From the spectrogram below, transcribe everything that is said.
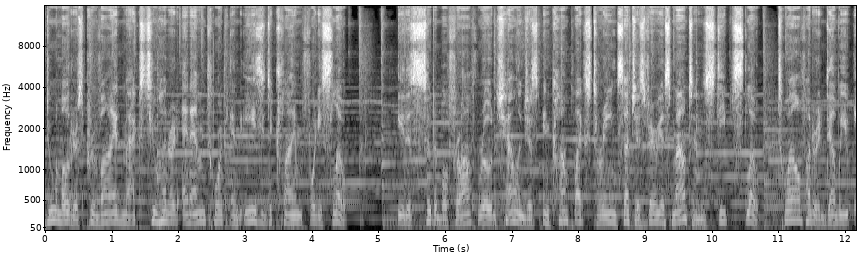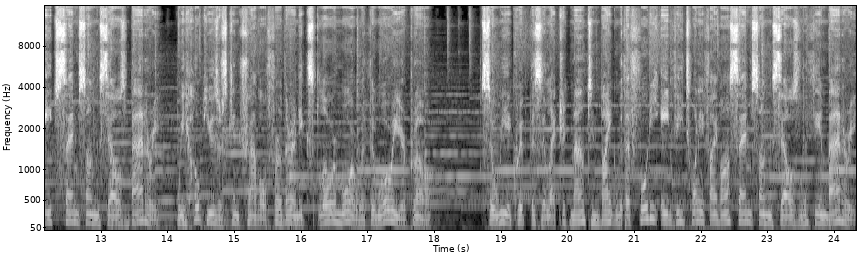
Dual motors provide max 200 Nm torque and easy to climb 40 slope. It is suitable for off-road challenges in complex terrain such as various mountains steep slope. 1200 WH Samsung cells battery, we hope users can travel further and explore more with the Warrior Pro. So we equip this electric mountain bike with a 48 V25 AH Samsung cells lithium battery,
